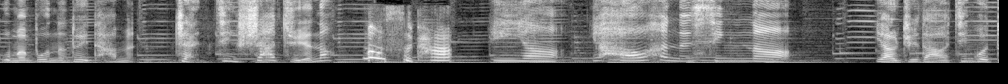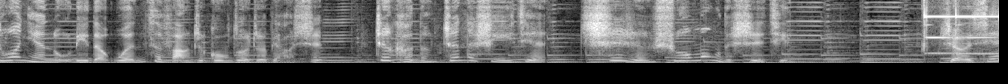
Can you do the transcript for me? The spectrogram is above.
我们不能对他们斩尽杀绝呢？弄死他！哎呀，你好狠的心呢！要知道，经过多年努力的蚊子防治工作者表示，这可能真的是一件痴人说梦的事情。首先，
